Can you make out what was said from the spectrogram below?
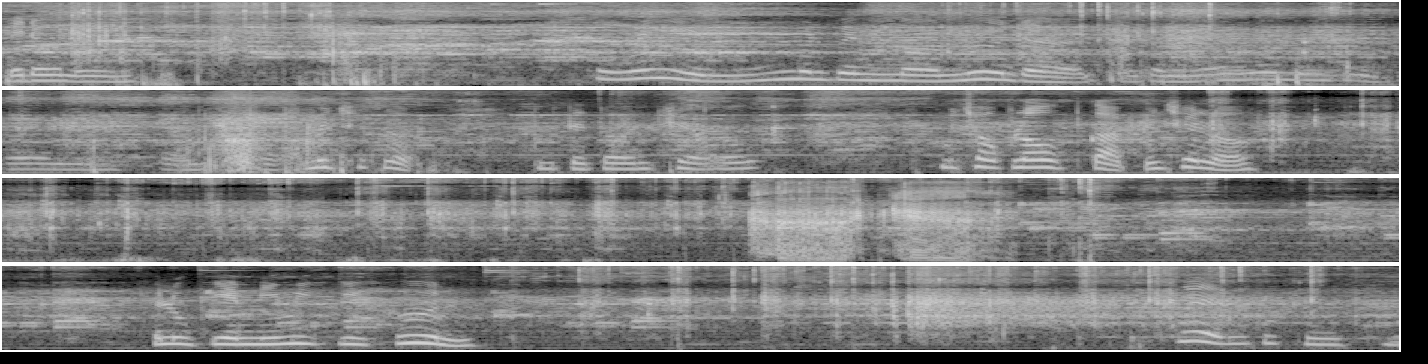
ไม่โดนเองมันไม่เห็นมันเป็นนอนมืดอะแต่จำได้ว่ามันถึงตอนตอนเช้าไม่ใช่หรอกดูแต่ตอนเช้าไม่ชอบโลบกลับไม่ใช่เหรอสรุปเกมนี้มีกี่ขึ้น เฮ้ยมันก็คือผี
